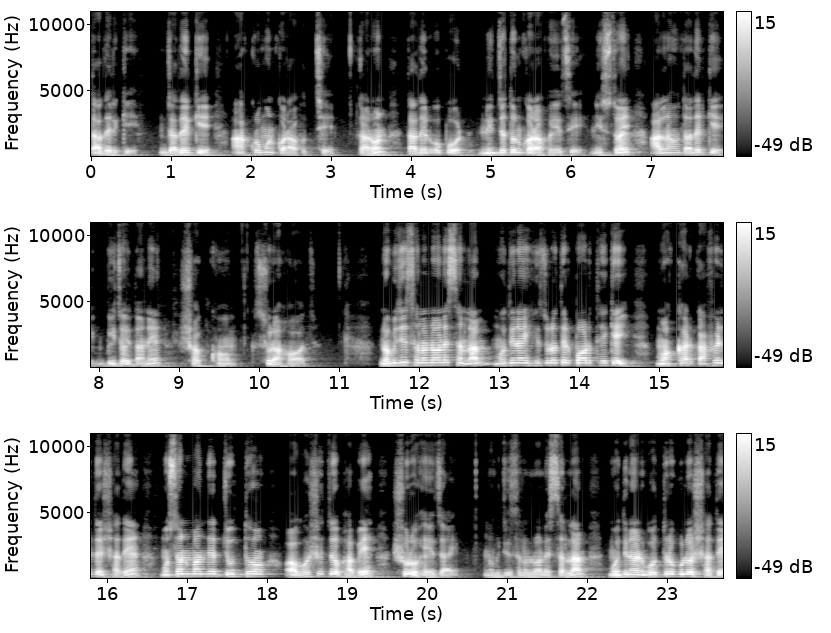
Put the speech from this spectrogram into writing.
তাদেরকে, যাদেরকে আক্রমণ করা হচ্ছে, কারণ তাদের ওপর নির্যাতন করা হয়েছে। নিশ্চয় আল্লাহ তাদেরকে বিজয় দানে সক্ষম। সুরাহজ নবীজি সাল্লাহ সাল্লাম মদিনায় হিজরতের পর থেকেই মক্কার কাফেরদের সাথে মুসলমানদের যুদ্ধ অঘোষিতভাবে শুরু হয়ে যায়। নবীজি সাল্লাহ সাল্লাম মদিনার গোত্রগুলোর সাথে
